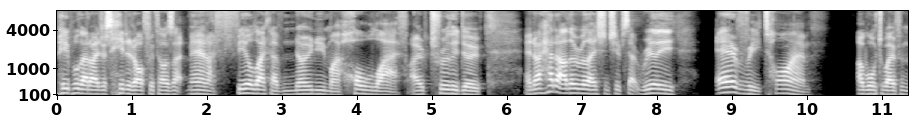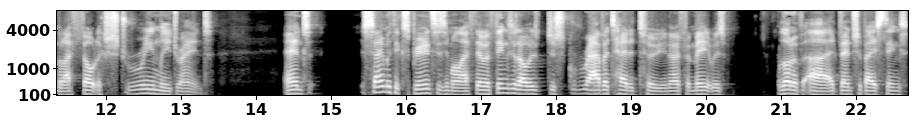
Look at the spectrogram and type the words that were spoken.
people that I just hit it off with, I was like, man, I feel like I've known you my whole life. I truly do. And I had other relationships that really, every time I walked away from them, I felt extremely drained. And same with experiences in my life. There were things that I was just gravitated to. You know, for me, it was a lot of uh, adventure based things,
